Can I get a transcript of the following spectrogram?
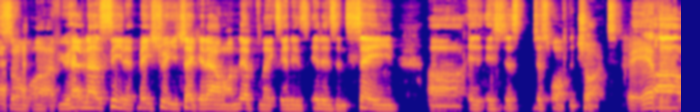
so uh, if you have not seen it, make sure you check it out on Netflix. It is it is insane. Uh, it, it's just just off the charts. Hey Anthony, uh,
